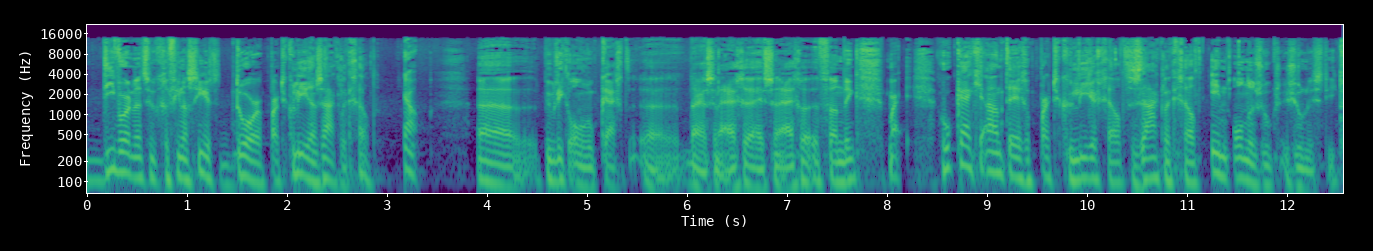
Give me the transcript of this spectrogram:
die worden natuurlijk gefinancierd door particulier en zakelijk geld. Ja. Uh, publieke omroep krijgt uh, nou ja, zijn eigen, heeft zijn eigen funding. Maar hoe kijk je aan tegen particulier geld, zakelijk geld in onderzoeksjournalistiek?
